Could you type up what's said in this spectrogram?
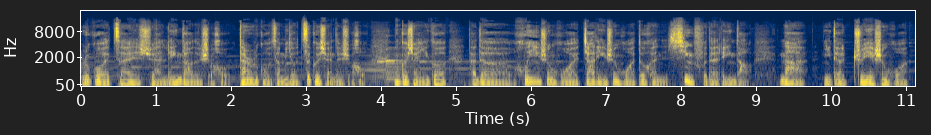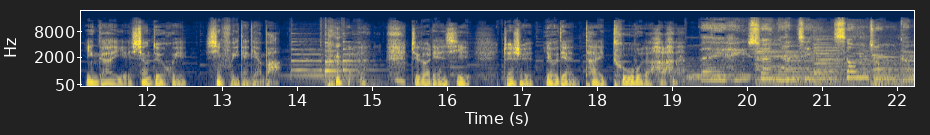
如果在选领导的时候，当然如果咱们有资格选的时候，能够选一个他的婚姻生活、家庭生活都很幸福的领导，那你的职业生活应该也相对会幸福一点点吧。这个联系真是有点太突兀了哈。闭起双眼睛，心中感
